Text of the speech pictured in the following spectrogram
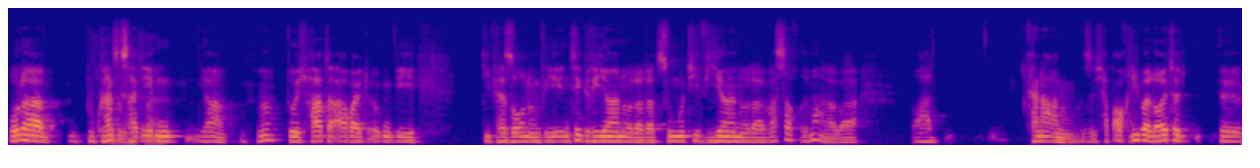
Oder du kannst es halt Fall. eben, ja, ne, durch harte Arbeit irgendwie die Person irgendwie integrieren oder dazu motivieren oder was auch immer. Aber boah, keine Ahnung. Also ich habe auch lieber Leute äh,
